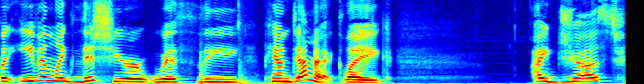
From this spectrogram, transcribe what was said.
But even like this year with the pandemic, like I just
